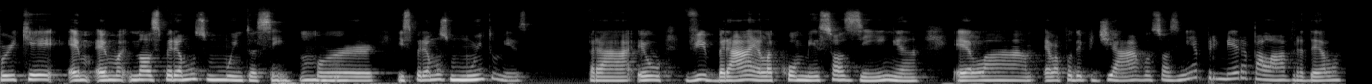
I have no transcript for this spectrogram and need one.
Porque é- é uma- nós esperamos muito assim, Uhum. por esperamos muito mesmo. Pra eu vibrar, ela comer sozinha, ela ela poder pedir água sozinha, é a primeira palavra dela.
